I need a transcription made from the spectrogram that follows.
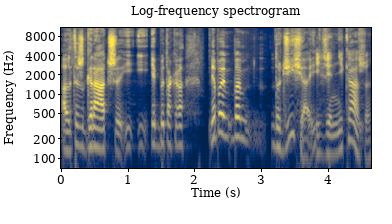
ale też graczy i, i jakby taka, ja powiem, powiem do dzisiaj... I dziennikarzy.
